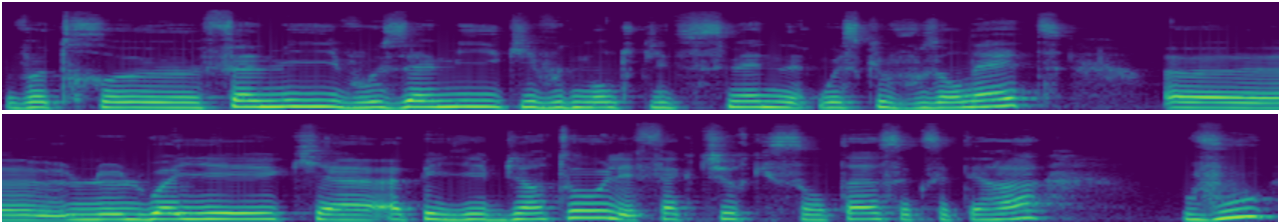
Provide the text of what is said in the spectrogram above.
votre euh, famille, vos amis qui vous demandent toutes les semaines où est-ce que vous en êtes, euh, le loyer qui a à payer bientôt, les factures qui s'entassent, etc. Vous,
